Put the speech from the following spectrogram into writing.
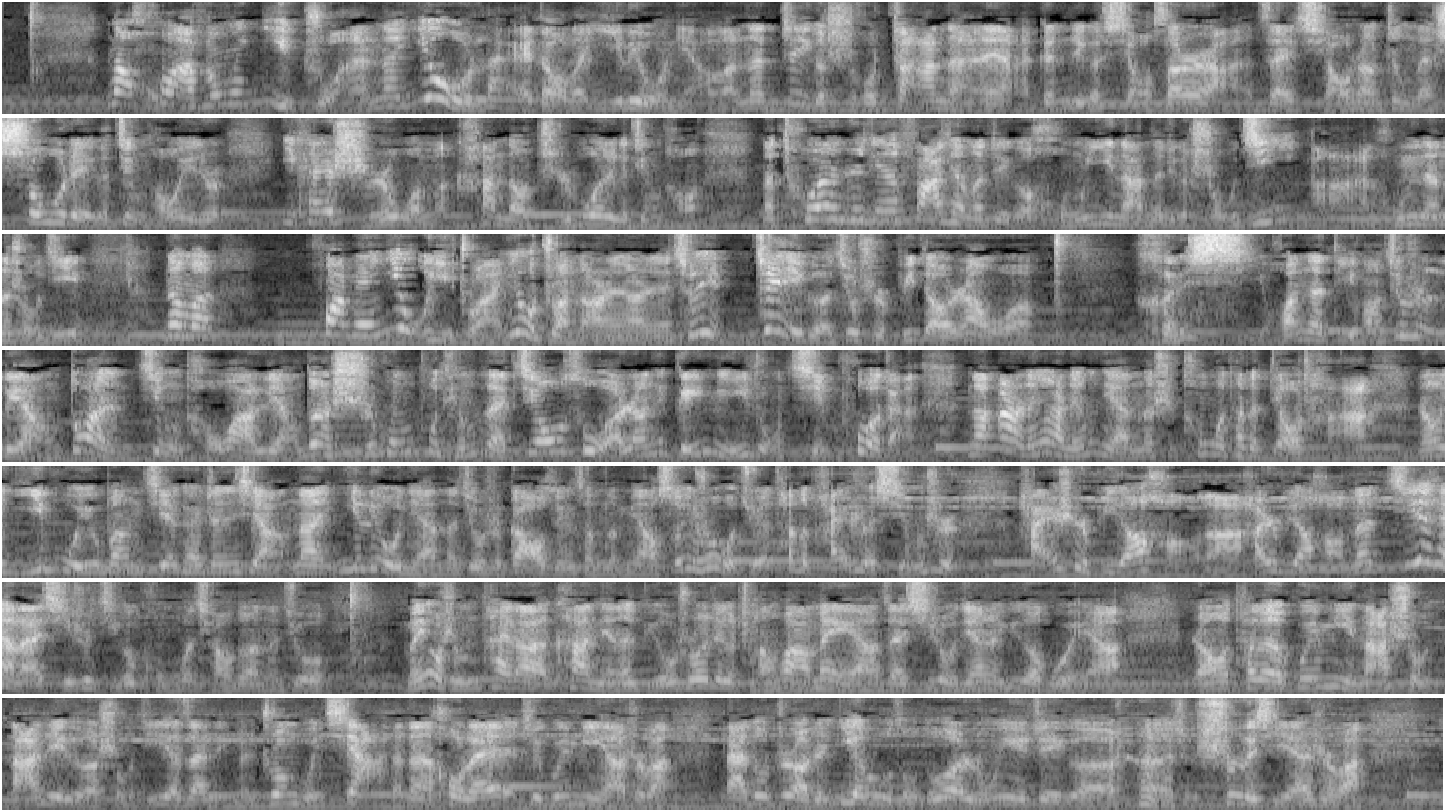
那画风一转，那又来到了一六年了。那这个时候，渣男呀跟这个小三儿啊，在桥上正在收这个镜头，也就是一开始我们看到直播这个镜头，那突然之间发现了这个红衣男的这个手机啊，红衣男的手机。那么画面又一转，又转到二零二零年，所以这个就是比较让我。很喜欢的地方就是两段镜头啊，两段时空不停的在交错，让你给你一种紧迫感。那二零二零年呢是通过他的调查，然后一步一步帮你揭开真相。那一六年呢就是告诉你怎么怎么样。所以说，我觉得他的拍摄形式还是比较好的，还是比较好。那接下来其实几个恐怖的桥段呢就没有什么太大的看点的，比如说这个长发妹啊在洗手间里遇到鬼啊，然后她的闺蜜拿手拿这个手机啊在里面装鬼吓她，但后来这闺蜜啊是吧？大家都知道这夜路走多容易这个 湿了鞋是吧？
